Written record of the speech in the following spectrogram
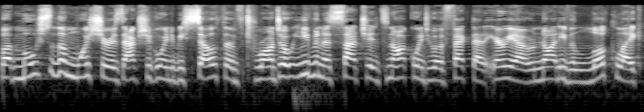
but most of the moisture is actually going to be south of Toronto. Even as such, it's not going to affect that area or not even look like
